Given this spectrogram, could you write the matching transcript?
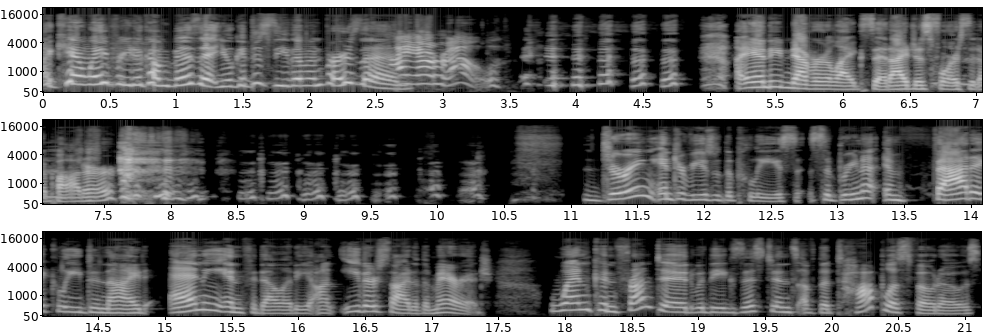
I can't wait for you to come visit. You'll get to see them in person. IRL. Andy never likes it. I just force it upon her. During interviews with the police, Sabrina emphatically denied any infidelity on either side of the marriage. When confronted with the existence of the topless photos,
